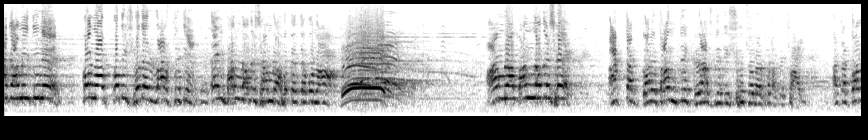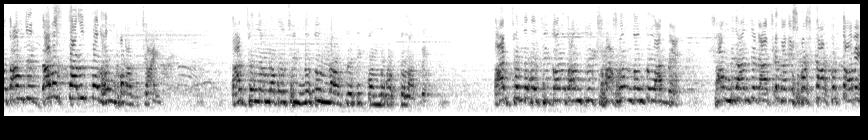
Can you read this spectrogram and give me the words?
আগামী দিনে কোন প্রতিশোধের রাজনীতি এই বাংলাদেশে আমরা হতে দেব না। আমরা বাংলাদেশে একটা গণতান্ত্রিক রাজনীতির সূচনা ঘটাতে চাই, একটা গণতান্ত্রিক ব্যবস্থার উদ্বোধন ঘটাতে চাই। তার জন্য আমরা বলছি নতুন রাজনৈতিক বন্দোবস্ত লাগবে। তার জন্য বলছি গণতান্ত্রিক শাসনতন্ত্র লাগবে। সংবিধান যেটা আছে তাকে সংস্কার করতে হবে।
